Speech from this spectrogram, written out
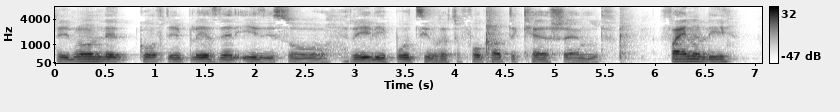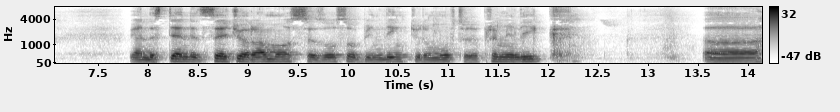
they don't let go of their players that easy, so really both teams have to fork out the cash. And finally, we understand that Sergio Ramos has also been linked to the move to the Premier League uh,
